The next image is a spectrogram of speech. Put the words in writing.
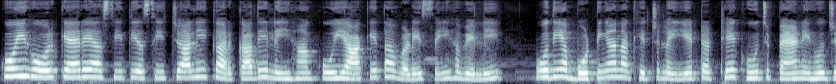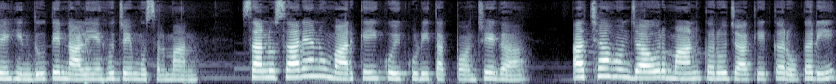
ਕੋਈ ਹੋਰ ਕਹਿ ਰਿਹਾ ਸੀ ਤੇ ਅਸੀਂ 40 ਘਰ ਕਾਦੇ ਲਈ ਹਾਂ? ਕੋਈ ਆ ਕੇ ਤਾਂ ਵੜੇ ਸਹੀ ਹਵੇਲੀ। ਉਹਦੀਆਂ ਬੋਟੀਆਂ ਨਾ ਖਿੱਚ ਲਈਏ ਟੱਠੇ ਖੂਚ ਪੈਣ ਇਹੋ ਜੇ ਹਿੰਦੂ ਤੇ ਨਾਲੇ ਇਹੋ ਜੇ ਮੁਸਲਮਾਨ। ਸਾਨੂੰ ਸਾਰਿਆਂ ਨੂੰ ਮਾਰ ਕੇ ਹੀ ਕੋਈ ਕੁੜੀ ਤੱਕ ਪਹੁੰਚੇਗਾ। ਅੱਛਾ, ਹੁਣ ਜਾਓ, ਰਮਾਨ ਕਰੋ, ਜਾ ਕੇ ਘਰੋਂ ਘਰੀ,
